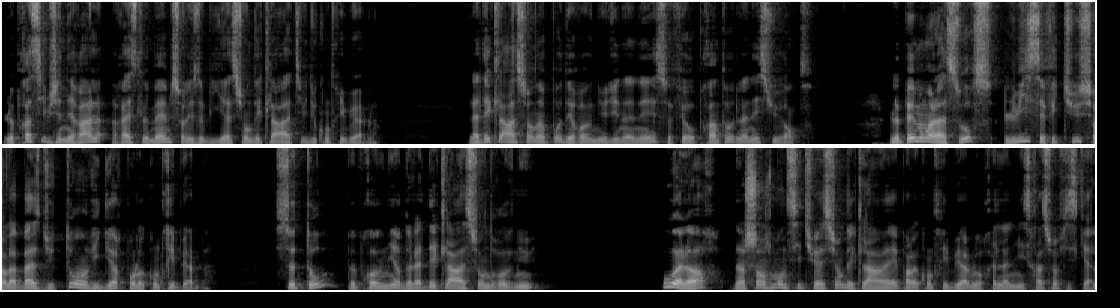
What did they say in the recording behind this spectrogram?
Le principe général reste le même sur les obligations déclaratives du contribuable. La déclaration d'impôt des revenus d'une année se fait au printemps de l'année suivante. Le paiement à la source, lui, s'effectue sur la base du taux en vigueur pour le contribuable. Ce taux peut provenir de la déclaration de revenus ou alors d'un changement de situation déclaré par le contribuable auprès de l'administration fiscale.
